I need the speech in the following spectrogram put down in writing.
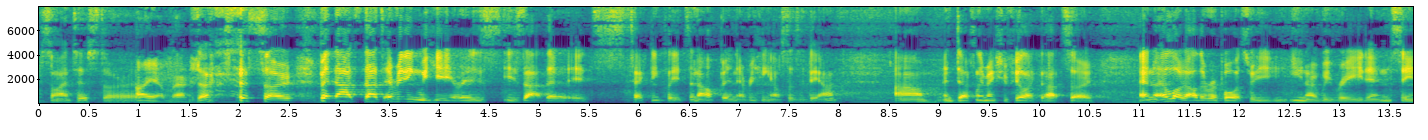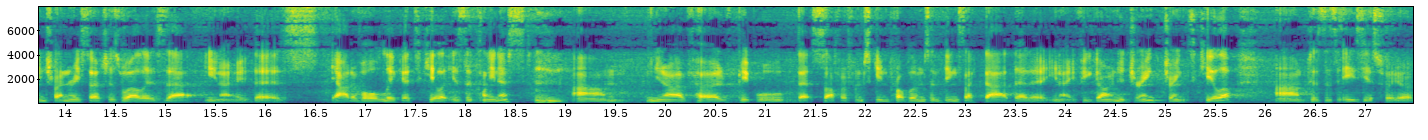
scientist or. A, I am actually. so, but that's that's everything we hear is is that that it's technically it's an up and everything else is a down, um, and definitely makes you feel like that. So, and a lot of other reports we you know we read and see and try and research as well is that you know there's out of all liquor tequila is the cleanest. Um, you know I've heard people that suffer from skin problems and things like that that are, you know if you're going to drink drink tequila because it's easiest for your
